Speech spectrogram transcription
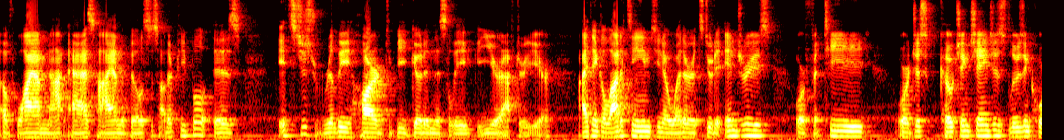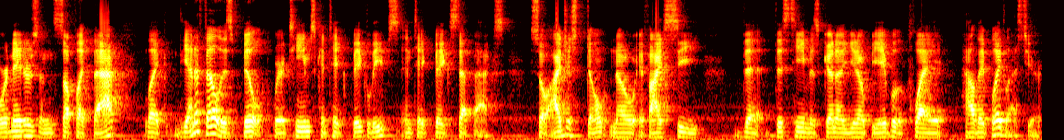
of why I'm not as high on the Bills as other people is it's just really hard to be good in this league year after year. I think a lot of teams, you know, whether it's due to injuries or fatigue or just coaching changes, losing coordinators and stuff like that. Like the NFL is built where teams can take big leaps and take big step backs. So I just don't know if I see that this team is gonna, you know, be able to play how they played last year.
